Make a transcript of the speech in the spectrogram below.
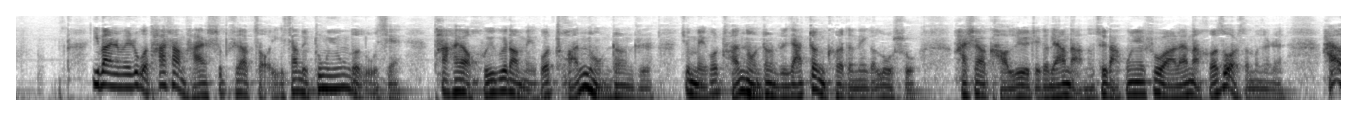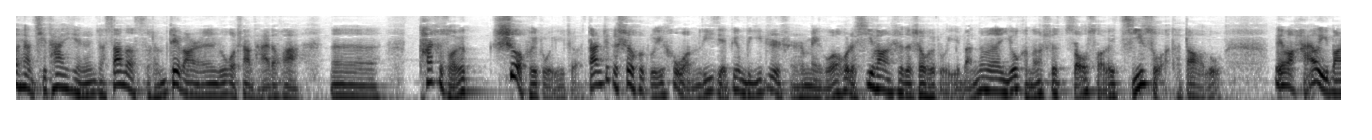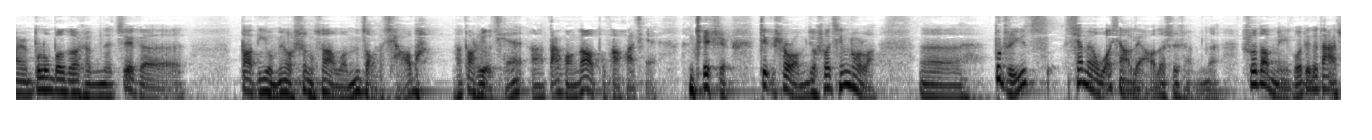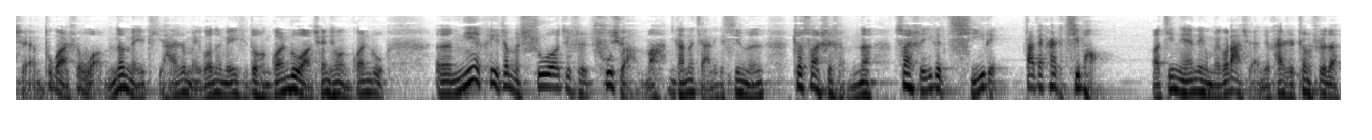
一般认为，如果他上台，是不是要走一个相对中庸的路线？他还要回归到美国传统政治，就美国传统政治家政客的那个路数，还是要考虑这个两党的最大公约数啊，两党合作是这么个人。还有像其他一些人，叫桑德斯什么这帮人，如果上台的话，嗯，他是所谓社会主义者。当然，这个社会主义和我们理解并不一致，是美国或者西方式的社会主义吧？那么有可能是走所谓极左的道路。另外还有一帮人，布隆伯格什么的，这个。到底有没有胜算？我们走着瞧吧。他倒是有钱啊，打广告不怕花钱，这是这个事儿我们就说清楚了。呃，不止于此。下面我想聊的是什么呢？说到美国这个大选，不管是我们的媒体还是美国的媒体都很关注啊，全球很关注。呃，你也可以这么说，就是初选嘛。你刚才讲了一个新闻，这算是什么呢？算是一个起点，大家开始起跑啊。今年这个美国大选就开始正式的。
